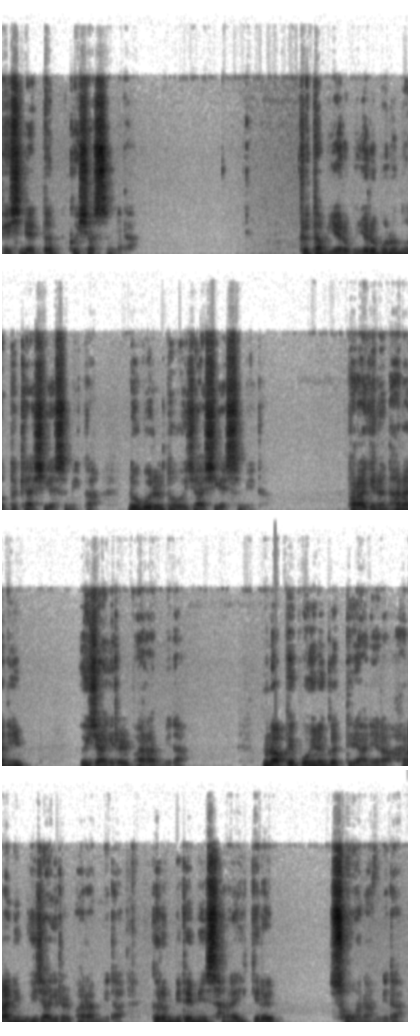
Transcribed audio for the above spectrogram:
배신했던 것이었습니다. 그렇다면 여러분, 여러분은 어떻게 하시겠습니까? 누구를 더 의지하시겠습니까? 바라기는 하나님 의지하기를 바랍니다. 눈앞에 보이는 것들이 아니라 하나님 의지하기를 바랍니다. 그런 믿음이 살아있기를 소원합니다.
